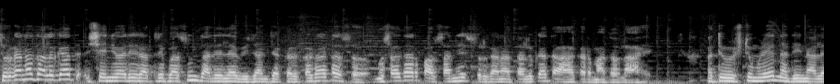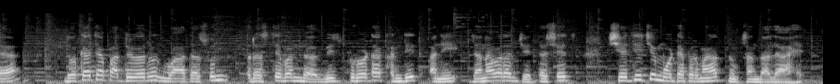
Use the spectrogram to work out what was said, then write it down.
सुरगाणा तालुक्यात शनिवारी रात्रीपासून झालेल्या विजांच्या कडकडाटासह मुसळधार पावसाने सुरगाणा तालुक्यात हाहाकार माजवला आहे. अतिवृष्टीमुळे नदी नाल्या धोक्याच्या पातळीवरून वाहत असून रस्ते बंद वीज पुरवठा खंडित आणि जनावरांचे तसेच शेतीचे मोठ्या प्रमाणात नुकसान झाले आहे.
